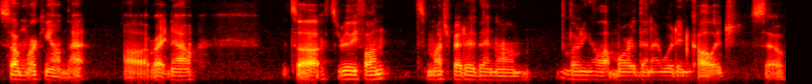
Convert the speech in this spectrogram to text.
so I'm working on that uh, right now. It's uh, it's really fun. It's much better than um, learning a lot more than I would in college. So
